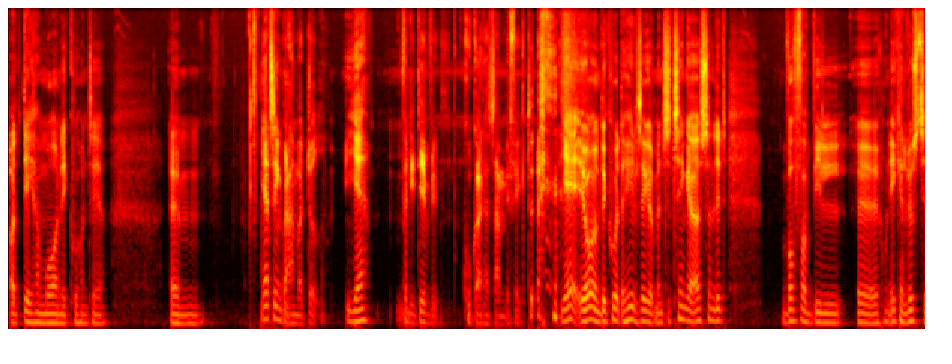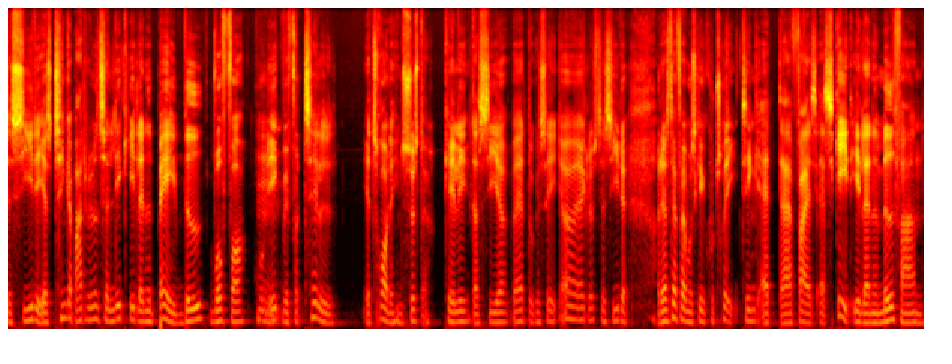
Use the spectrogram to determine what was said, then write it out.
Og det har moren ikke kunne håndtere. Øhm, Jeg tænkte bare, at han var død. ja, Fordi det kunne godt have samme effekt. Ja, jo, det kunne det helt sikkert, men så tænker jeg også sådan lidt, hvorfor vil øh, hun ikke have lyst til at sige det? Jeg tænker bare, at det bliver nødt til at ligge et eller andet bag ved, hvorfor hun mm. ikke vil fortælle, jeg tror, det er hendes søster, Kelly, der siger, hvad det, du kan se? Jeg har ikke lyst til at sige det. Og det er også derfor, jeg måske kunne tænke, at der faktisk er sket et eller andet med faren.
